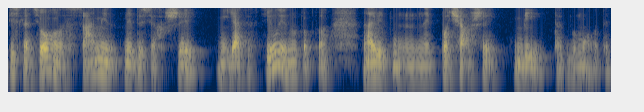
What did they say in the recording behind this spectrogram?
після цього, самі не досягши ніяких цілей, ну тобто навіть не почавши бій, так би мовити.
